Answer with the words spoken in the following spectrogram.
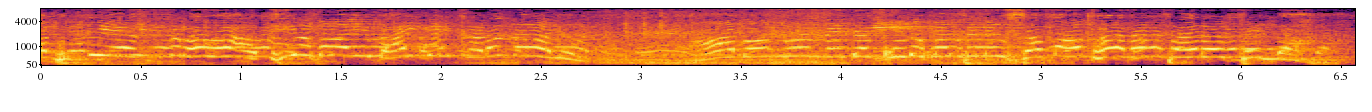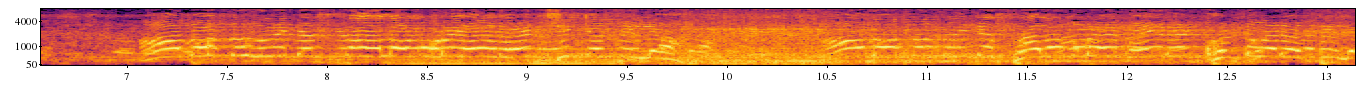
എഫ്ഡി എത്ര അധികമായി ബാങ്കിൽ കിടന്നാലും അതൊന്നും നിന്റെ കുടുംബത്തിന് സമാധാനം തരത്തില്ല അതൊന്നും നിന്റെ തലമുറയെ രക്ഷിക്കത്തില്ല അതൊന്നും നിന്റെ തലമുറയെ നേരെ കൊണ്ടുവരത്തില്ല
